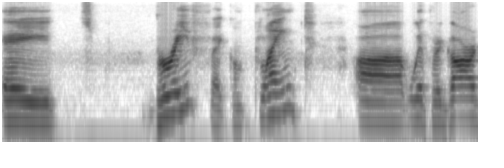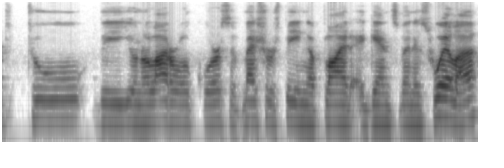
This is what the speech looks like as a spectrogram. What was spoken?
a brief, a complaint uh, with regard to the unilateral coercive measures being applied against Venezuela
